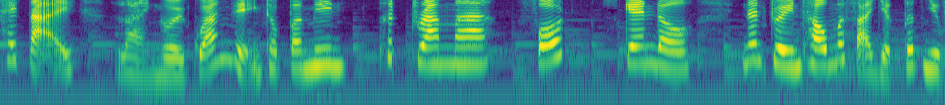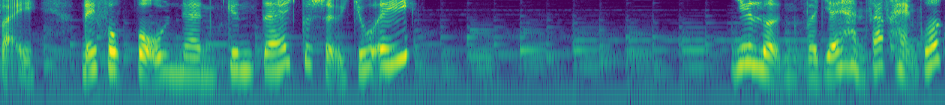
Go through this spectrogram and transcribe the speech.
Hay tại loài người quá nghiện dopamine, thích drama, phốt, scandal nên truyền thông mới phải giật tích như vậy để phục vụ nền kinh tế của sự chú ý. Dư luận và giới hành pháp Hàn Quốc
